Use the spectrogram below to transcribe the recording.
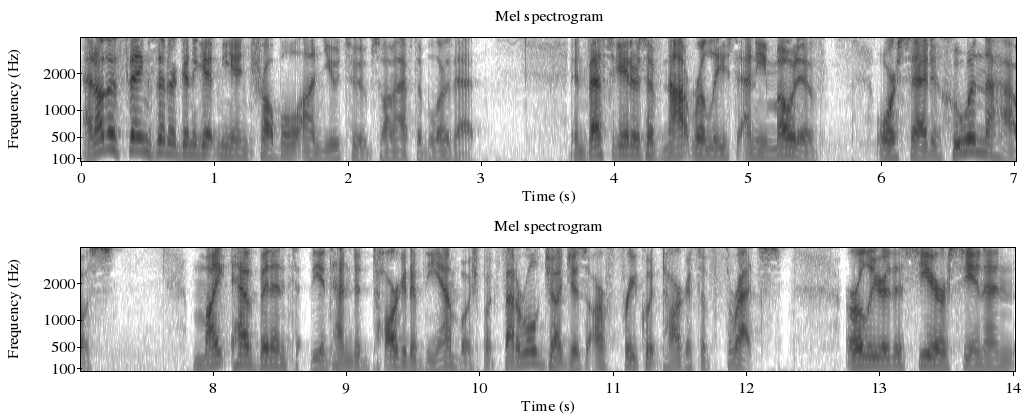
and other things that are going to get me in trouble on YouTube, so I'm going to have to blur that. Investigators have not released any motive or said who in the house might have been the intended target of the ambush, but federal judges are frequent targets of threats. Earlier this year, CNN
